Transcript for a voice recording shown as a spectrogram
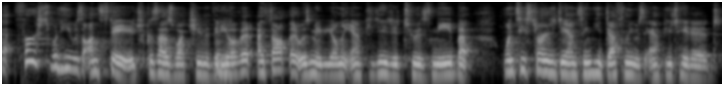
at first, when he was on stage, because I was watching the video Mm-hmm. of it, I thought that it was maybe only amputated to his knee, but once he started dancing, he definitely was amputated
